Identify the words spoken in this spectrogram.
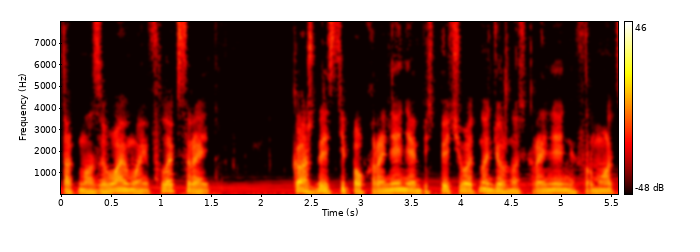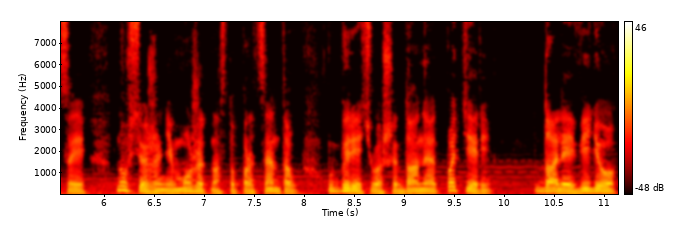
так называемый FlexRAID. Каждый из типов хранения обеспечивает надежность хранения информации, но все же не может на 100% уберечь ваши данные от потери. Далее в видео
